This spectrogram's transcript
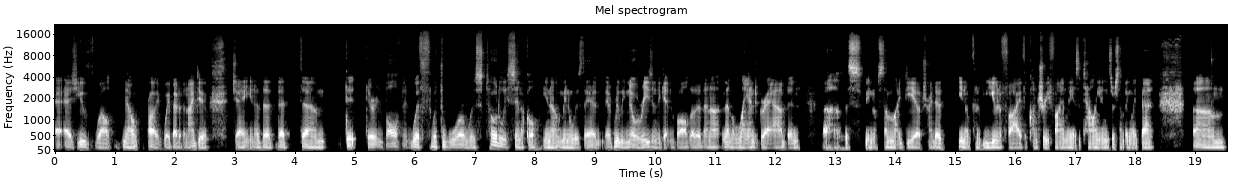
as you well know, probably way better than I do, Jay. You know that that um, that their involvement with with the war was totally cynical. You know, I mean, it was they had, they had really no reason to get involved other than a than a land grab and uh, this you know some idea of trying to you know kind of unify the country finally as Italians or something like that. Um,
